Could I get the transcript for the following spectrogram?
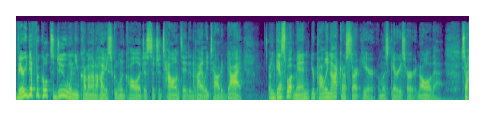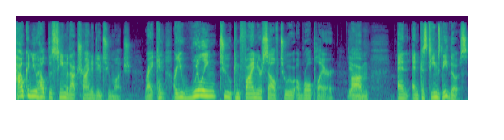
Very difficult to do when you come out of high school and college as such a talented and highly touted guy. And guess what, man? You're probably not going to start here unless Gary's hurt and all of that. So how can you help this team without trying to do too much? Right? Can are you willing to confine yourself to a role player? Um, and and because teams need those,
